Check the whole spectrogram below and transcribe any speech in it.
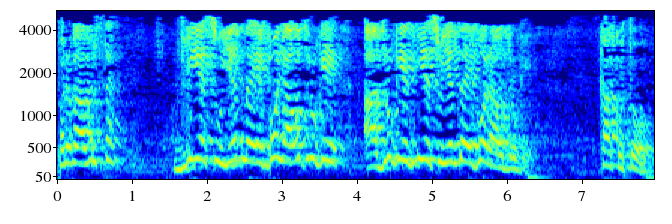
Prva vrsta, dvije su, jedna je bolja od druge, a druge dvije su, jedna je gora od druge. Kako to?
